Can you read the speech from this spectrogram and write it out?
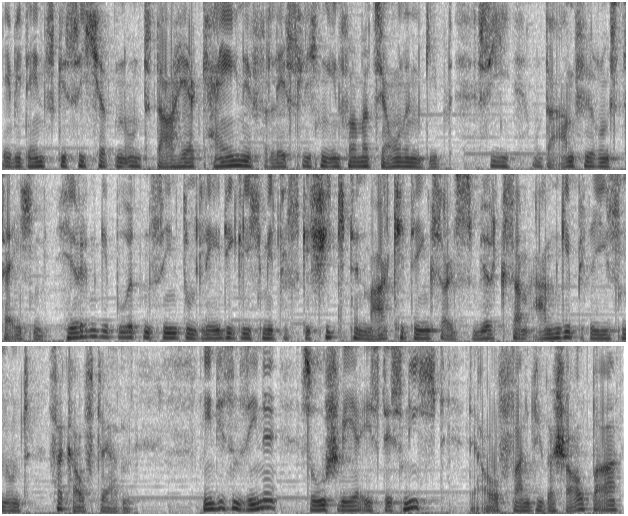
evidenzgesicherten und daher keine verlässlichen Informationen gibt, sie unter Anführungszeichen Hirngeburten sind und lediglich mittels geschickten Marketings als wirksam angepriesen und verkauft werden. In diesem Sinne, so schwer ist es nicht, der Aufwand überschaubar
